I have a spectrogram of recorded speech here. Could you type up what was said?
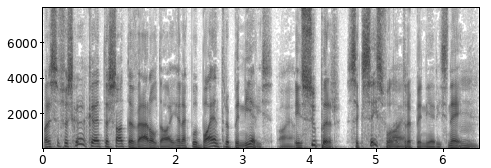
Maar dis 'n verskriklike interessante wêreld daai en ek voel baie entrepreneurs Baie. en super suksesvol Baie. entrepreneurs, nê. Nee.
